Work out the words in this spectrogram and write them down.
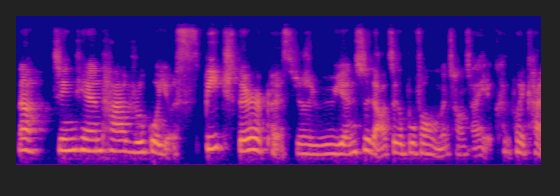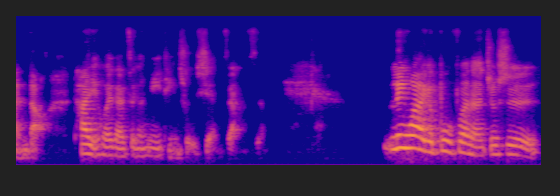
那今天他如果有 Speech Therapist，就是语言治疗这个部分，我们常常也可会看到，他也会在这个 meeting 出现这样子。另外一个部分呢，就是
